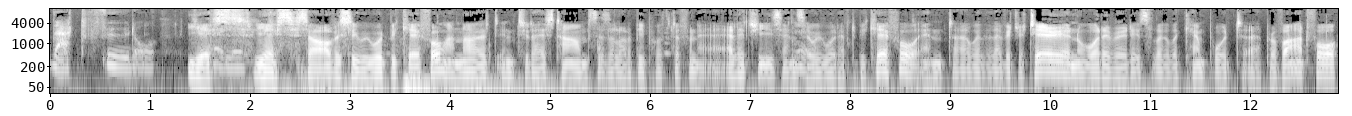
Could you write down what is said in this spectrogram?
that food or? Yes, yes. So obviously we would be careful. I know in today's times there's a lot of people with different allergies, and so we would have to be careful. And uh, whether they're vegetarian or whatever it is, the, the camp would uh, provide for.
